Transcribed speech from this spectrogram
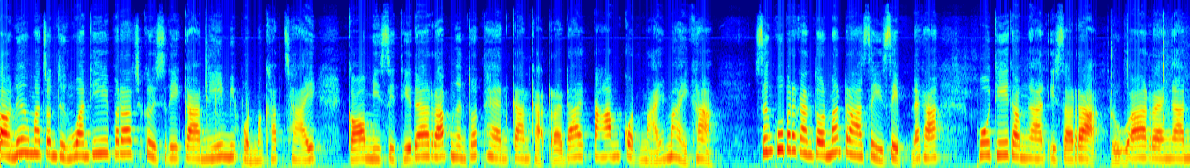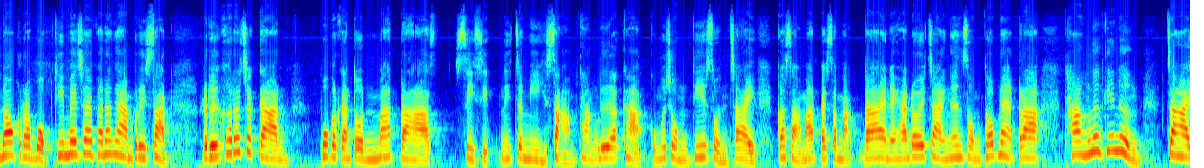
ต่อเนื่องมาจนถึงวันที่พระราชกฤษฎีกานี้มีผลบังคับใช้ ก็มีสิทธิได้รับเงินทดแทนการขาดรายได้ตามกฎหมายใหม่ค่ะซึ่งผู้ประกันตนมาตรา 40 นะคะ ผู้ที่ทำงานอิสระ หรือว่าแรงงานนอกระบบที่ไม่ใช่พนักงานบริษัท หรือข้าราชการผู้ประกันตนมาตรา 40 นี้จะมี 3 ทางเลือกค่ะ คุณผู้ชมที่สนใจก็สามารถไปสมัครได้นะคะ โดยจ่ายเงินสมทบในอัตราทางเลือกที่ 1 จ่าย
